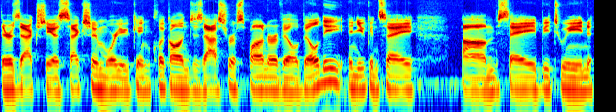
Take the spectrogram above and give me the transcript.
there's actually a section where you can click on disaster responder availability and you can say, um, say between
